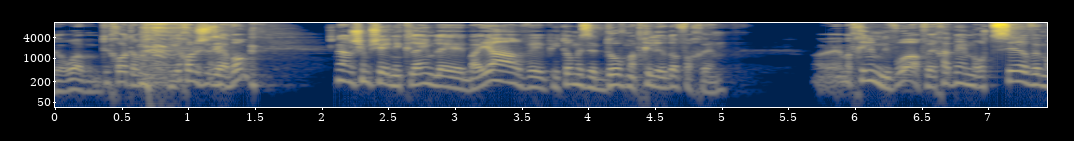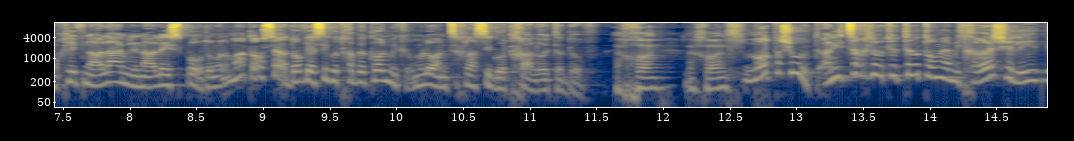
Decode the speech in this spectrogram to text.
גרוע בבדיחות, אבל יכול להיות שזה יעבור. שני אנשים שנקלעים ביער ופתאום איזה דוב מתחיל לרדוף אחריהם. הם מתחילים לברוח ואחד מהם עוצר ומחליף נעליים לנעלי ספורט. הוא אומר, מה אתה עושה? הדוב ישיג אותך בכל מקרה. הוא אומר, לא, אני צריך להשיג אותך, לא את הדוב. נכון, נכון. מאוד פשוט. אני צריך להיות יותר טוב מהמתחרה שלי.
